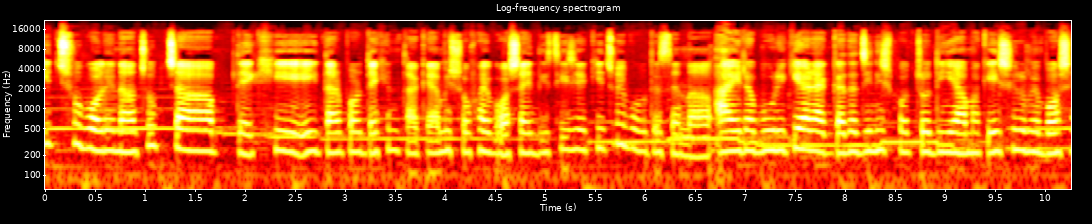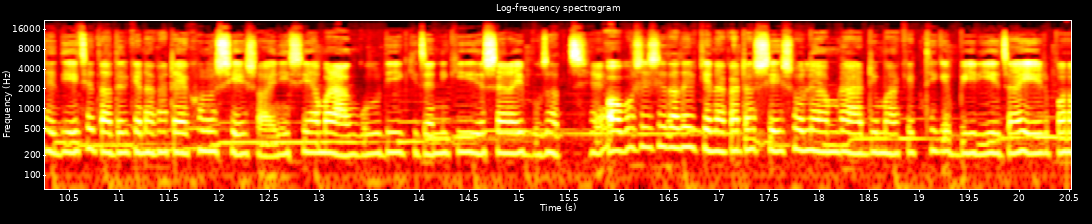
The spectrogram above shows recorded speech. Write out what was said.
কিচ্ছু বলে না। চুপচাপ দেখে, এই তারপর দেখেন তাকে আমি সোফায় বসাই দিছি, সে কিছুই বলতেছে না। আয়রা বুড়িকে আর এক গাদা জিনিসপত্র দিয়ে আমাকে এই রুমে বসাই দিয়েছে, তাদের কেনাকাটা এখনও শেষ হয়নি। সে আমার আঙ্গুল দিয়ে কি জানি কি ইশারাই বুঝাচ্ছে। অবশেষে তাদের কেনাকাটা শেষ হলে আমরা আরডি মার্কেট থেকে বেরিয়ে যাই। এরপর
